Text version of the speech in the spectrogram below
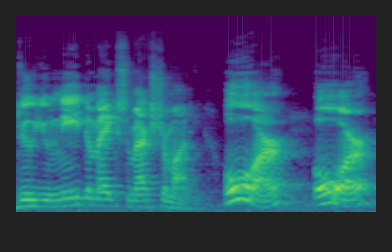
do you need to make some extra money? Or, or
